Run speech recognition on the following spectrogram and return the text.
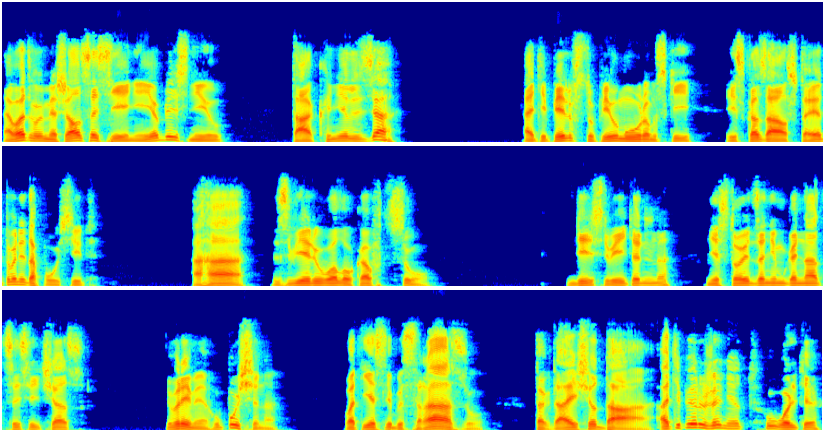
А вот вмешался Сеня и объяснил. Так нельзя. А теперь вступил Муромский и сказал, что этого не допустит. Ага, зверь уволок овцу. Действительно, не стоит за ним гоняться сейчас. Время упущено. Вот если бы сразу, тогда еще да, а теперь уже нет, увольте.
